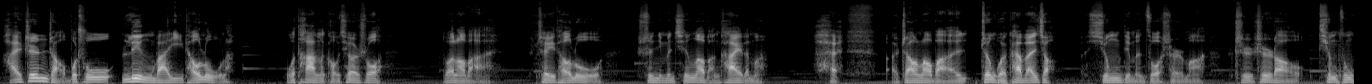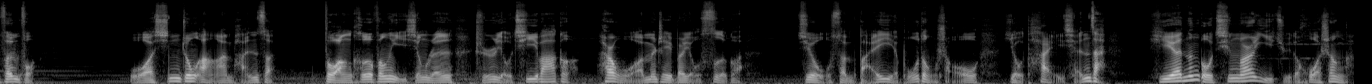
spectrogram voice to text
还真找不出另外一条路了。我叹了口气说：“段老板，这条路是你们秦老板开的吗？”“嗨，张老板真会开玩笑。兄弟们做事嘛，只知道听从吩咐。”我心中暗暗盘算。段和风一行人只有七八个，而我们这边有四个，就算白夜不动手，有太前在，也能够轻而易举的获胜啊！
